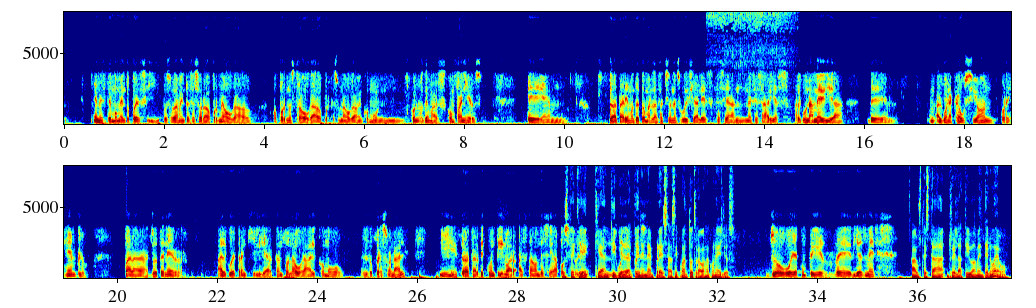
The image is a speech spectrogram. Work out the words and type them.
en este momento, pues, y pues obviamente asesorado por mi abogado o por nuestro abogado, porque es un abogado en común con los demás compañeros, eh, trataremos de tomar las acciones judiciales que sean necesarias, alguna medida de alguna caución, por ejemplo, para yo tener algo de tranquilidad, tanto laboral como en lo personal, y tratar de continuar hasta donde sea ¿Usted posible. qué, qué en antigüedad tiene en la empresa? ¿Hace cuánto trabaja con ellos? Yo voy a cumplir eh, 10 meses, Ah, usted está relativamente nuevo.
